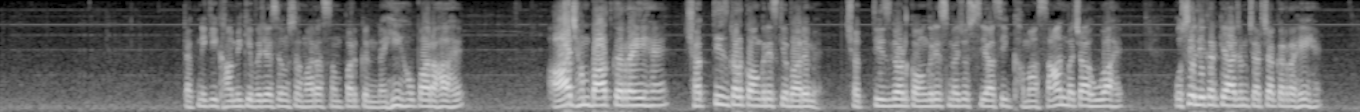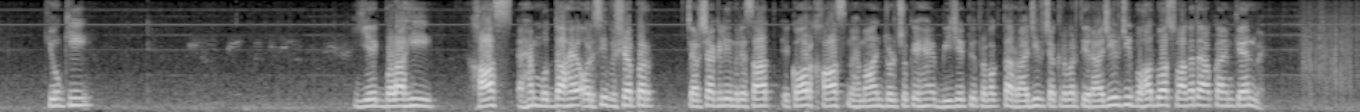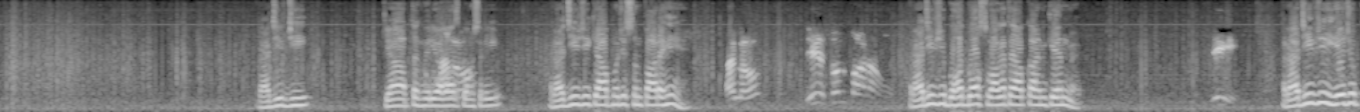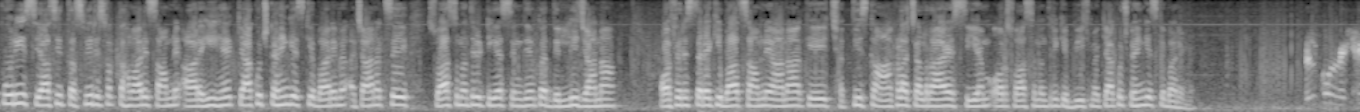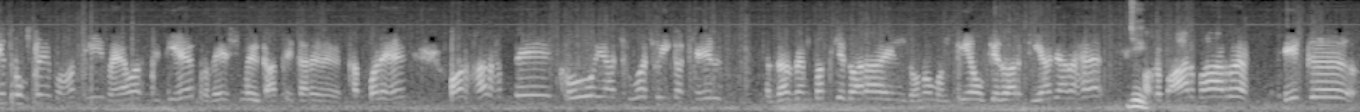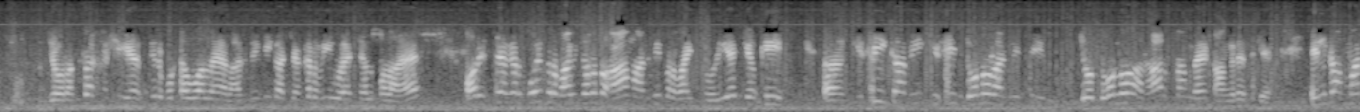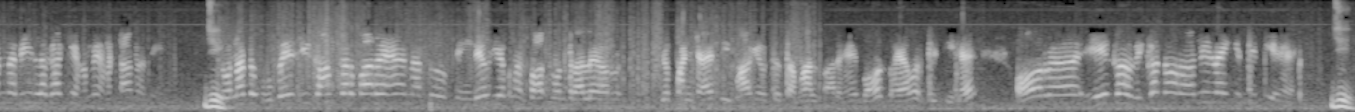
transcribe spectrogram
तकनीकी खामी की वजह से उनसे हमारा संपर्क नहीं हो पा रहा है। आज हम बात कर रहे हैं छत्तीसगढ़ कांग्रेस के बारे में। छत्तीसगढ़ कांग्रेस में जो सियासी घमासान मचा हुआ है, उसे लेकर के आज हम चर्चा कर रहे हैं। क्योंकि ये एक बड़ा ही खास अहम मुद्दा है और इसी विषय पर चर्चा के लिए मेरे साथ एक और खास मेहमान जुड़ चुके हैं बीजेपी प्रवक्ता राजीव चक्रवर्ती। राजीव जी बहुत बहुत स्वागत है आपका एमकेएन में। राजीव जी क्या आप तक मेरी आवाज़ पहुँच रही है? राजीव जी क्या आप मुझे सुन पा रहे हैं? हेलो। जी सुन पा रहा हूँ। राजीव जी बहुत बहुत स्वागत है आपका एमकेएन में। जी। राजीव जी ये जो पूरी सियासी तस्वीर इस वक्त हमारे सामने आ रही है क्या कुछ कहेंगे इसके बारे में? अचानक से स्वास्थ्य मंत्री टी एस सिंहदेव का दिल्ली जाना और फिर इस तरह की बात सामने आना कि 36 का आंकड़ा चल रहा है सीएम और स्वास्थ्य मंत्री के बीच में। क्या कुछ कहेंगे इसके बारे में? बिल्कुल निश्चित रूप से बहुत ही भयावह स्थिति है। प्रदेश में विकास के कार्य ठप पड़े हैं और हर हफ़्ते खो या छुआछुई का खेल दस जनपद के द्वारा इन दोनों मंत्रियों के द्वारा किया जा रहा है। जी। और बार बार एक जो रस्सा कशी है सिर फुटा हुआ है राजनीति का चक्र भी वह चल पड़ा है। और इससे अगर कोई प्रभावित हो रहा तो आम आदमी प्रभावित हो रही है क्योंकि किसी का भी किसी दोनों राजनीति जो दोनों आधार स्तंभ है कांग्रेस के इनका मन अभी लगा कि हमें हटाना नहीं। जी। तो ना तो भूपेश जी काम कर पा रहे हैं ना तो सिंहदेव जी अपना स्वास्थ्य मंत्रालय और जो पंचायत विभाग है उसे संभाल पा रहे हैं। बहुत भयावह स्थिति है। और एक विकट और अनिर्णय की स्थिति है। जी।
